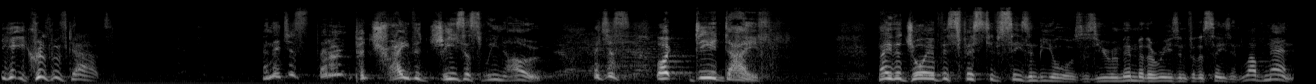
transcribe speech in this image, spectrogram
You get your Christmas cards. And they just, they don't portray the Jesus we know. It's just like, Dear Dave, may the joy of this festive season be yours as you remember the reason for the season. Love Nan.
